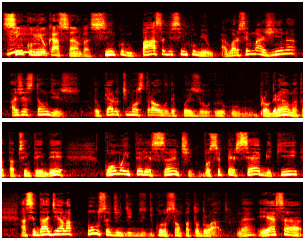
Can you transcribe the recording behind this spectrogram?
5 mil caçambas. Cinco, passa de 5 mil. Agora você imagina a gestão disso. Eu quero te mostrar o, depois o, o, o programa, tá, tá, para você entender como é interessante, você percebe que a cidade ela pulsa de, de, de construção para todo lado. Né? E, essa,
